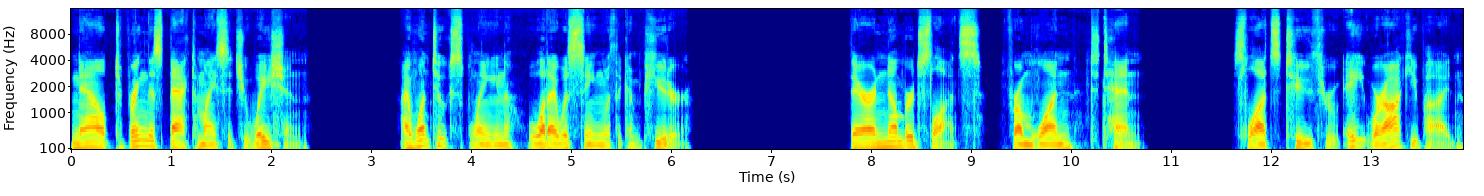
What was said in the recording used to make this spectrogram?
Now, to bring this back to my situation, I want to explain what I was seeing with the computer. There are numbered slots from 1 to 10. Slots 2 through 8 were occupied.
